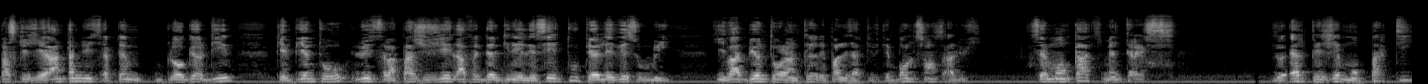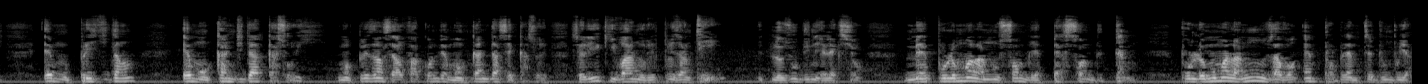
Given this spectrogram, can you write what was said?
Parce que j'ai entendu certains blogueurs dire que bientôt, lui ne sera pas jugé, l'affaire d'Erguiné, laisser tout élevé sur lui. Qu'il va bientôt rentrer, répandre les activités. Bonne chance à lui. C'est mon cas qui m'intéresse. Le RPG, mon parti, est mon président, et mon candidat Kassori. Mon président c'est Alpha Condé, mon candidat c'est Kassori. C'est lui qui va nous représenter le jour d'une élection. Mais pour le moment là, nous sommes des personnes de temps. Pour le moment là, nous, avons un problème, c'est Doumbouya.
